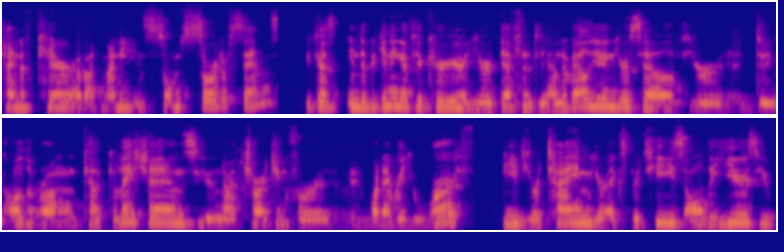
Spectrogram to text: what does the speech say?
kind of care about money in some sort of sense. Because in the beginning of your career, you're definitely undervaluing yourself. You're doing all the wrong calculations. You're not charging for whatever you're worth be it your time, your expertise, all the years you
